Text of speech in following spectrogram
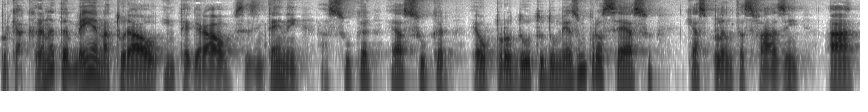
porque a cana também é natural, integral, vocês entendem? Açúcar é açúcar, é o produto do mesmo processo que as plantas fazem há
